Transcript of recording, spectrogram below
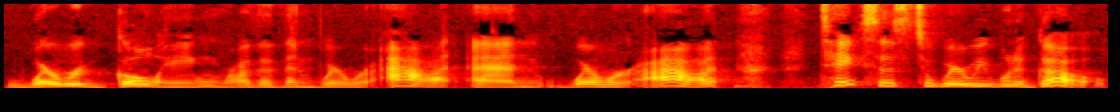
where we're going rather than where we're at and where we're at takes us to where we want to go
